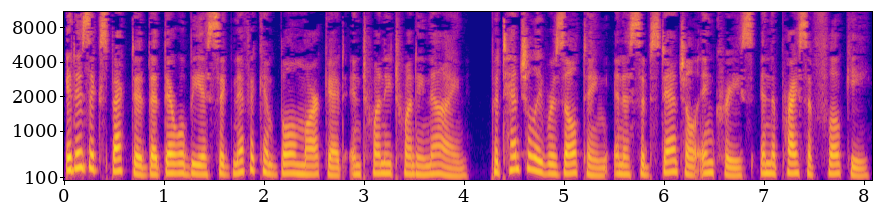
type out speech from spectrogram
It is expected that there will be a significant bull market in 2029, potentially resulting in a substantial increase in the price of Floki.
